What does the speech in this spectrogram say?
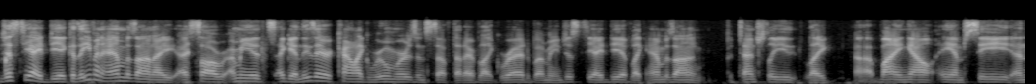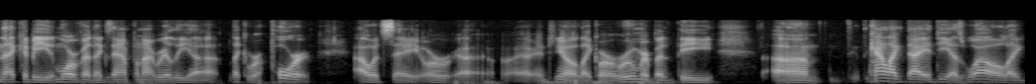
just the idea because even Amazon, I I saw. I mean, it's again these are kind of like rumors and stuff that I've like read, but I mean just the idea of like Amazon potentially like uh, buying out AMC, and that could be more of an example, not really uh, like a report, I would say, or uh, uh you know, like or a rumor, but the um, kind of like the idea as well, like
